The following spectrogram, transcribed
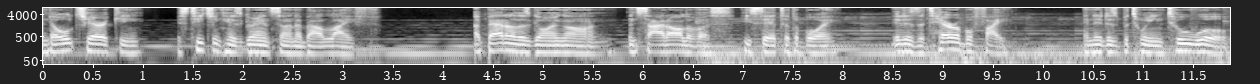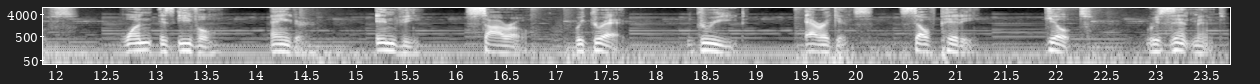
And old Cherokee is teaching his grandson about life. A battle is going on inside all of us, he said to the boy. It is a terrible fight, and it is between two wolves. One is evil, anger, envy, sorrow, regret, greed, arrogance, self pity, guilt, resentment,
